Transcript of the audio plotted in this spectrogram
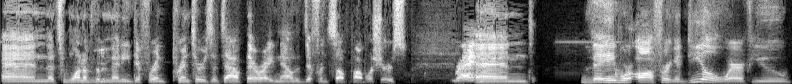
and that's one of the Mhm. many different printers that's out there right now, the different self-publishers. right. And they were offering a deal where if you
